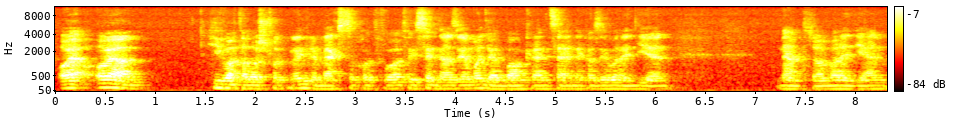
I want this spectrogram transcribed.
olyan, olyan hivatalos volt, mennyire megszokott volt, hogy szerintem azért a magyar bankrendszernek azért van egy ilyen, nem tudom, van egy ilyen,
